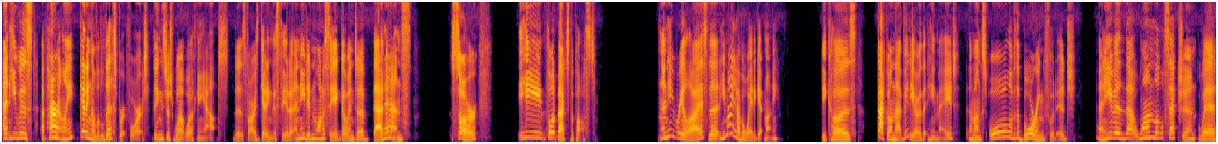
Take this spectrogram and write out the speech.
and he was apparently getting a little desperate for it. Things just weren't working out as far as getting this theatre, and he didn't want to see it go into bad hands. So he thought back to the past. And he realized that he might have a way to get money. Because back on that video that he made, amongst all of the boring footage, and even that one little section where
